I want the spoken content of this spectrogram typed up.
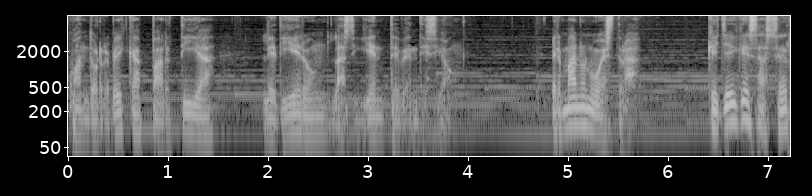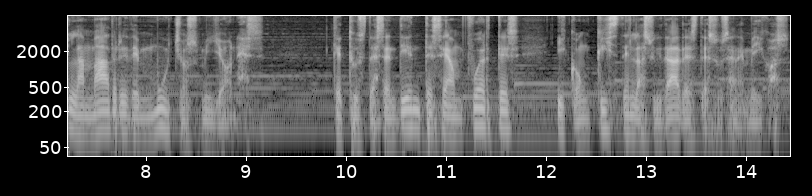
Cuando Rebeca partía, le dieron la siguiente bendición. Hermano nuestra, que llegues a ser la madre de muchos millones, que tus descendientes sean fuertes y conquisten las ciudades de sus enemigos.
